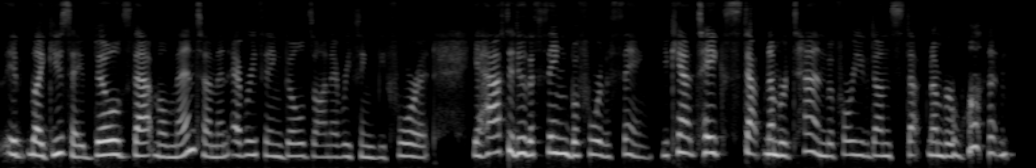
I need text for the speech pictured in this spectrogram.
it like you say builds that momentum and everything builds on everything before it. You have to do the thing before the thing. You can't take step number 10 before you've done step number 1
